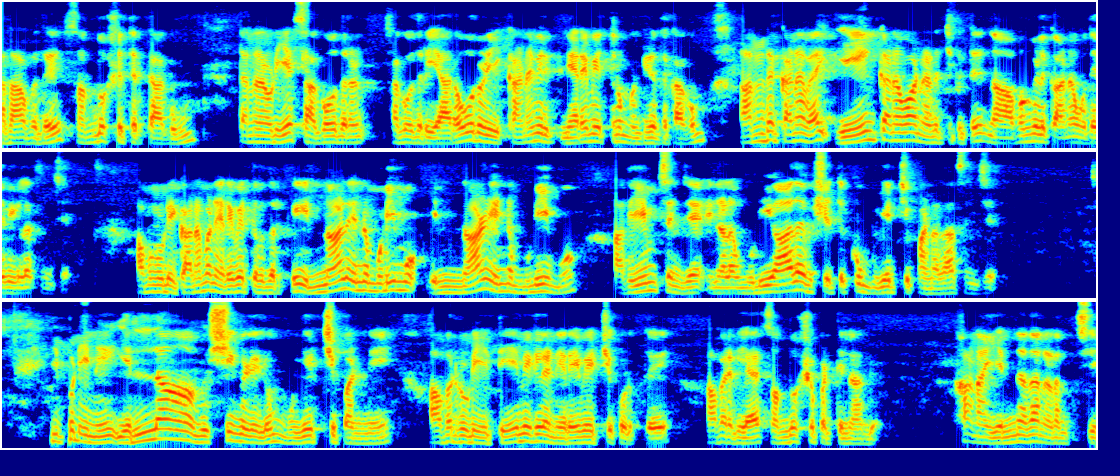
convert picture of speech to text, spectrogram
அதாவது சந்தோஷத்திற்காகவும் தன்னுடைய சகோதரன் சகோதரி யாரோ ஒரு கனவிற்கு நிறைவேற்றணும் அப்படின்றதுக்காகவும் அந்த கனவை ஏன் கனவா நினைச்சுக்கிட்டு நான் அவங்களுக்கான உதவிகளை செஞ்சேன். அவங்களுடைய கனவை நிறைவேற்றுவதற்கு என்னால் என்ன முடியுமோ என்னால் என்ன முடியுமோ அதையும் செஞ்சேன். என்னால் முடியாத விஷயத்துக்கும் முயற்சி பண்ணதான் செஞ்சேன். இப்படின்னு எல்லா விஷயங்களிலும் முயற்சி பண்ணி அவர்களுடைய தேவைகளை நிறைவேற்றி கொடுத்து அவர்களை சந்தோஷப்படுத்தினாங்க. ஆனா என்னதான் நடந்துச்சு?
